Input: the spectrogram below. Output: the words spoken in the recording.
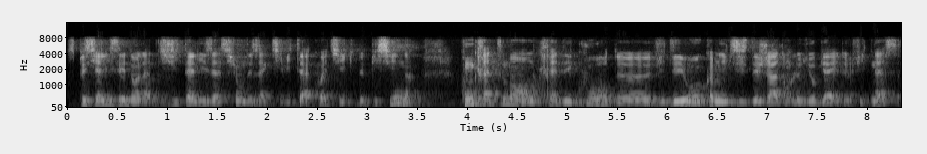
spécialisée dans la digitalisation des activités aquatiques de piscine. Concrètement, on crée des cours de vidéo comme il existe déjà dans le yoga et de le fitness,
